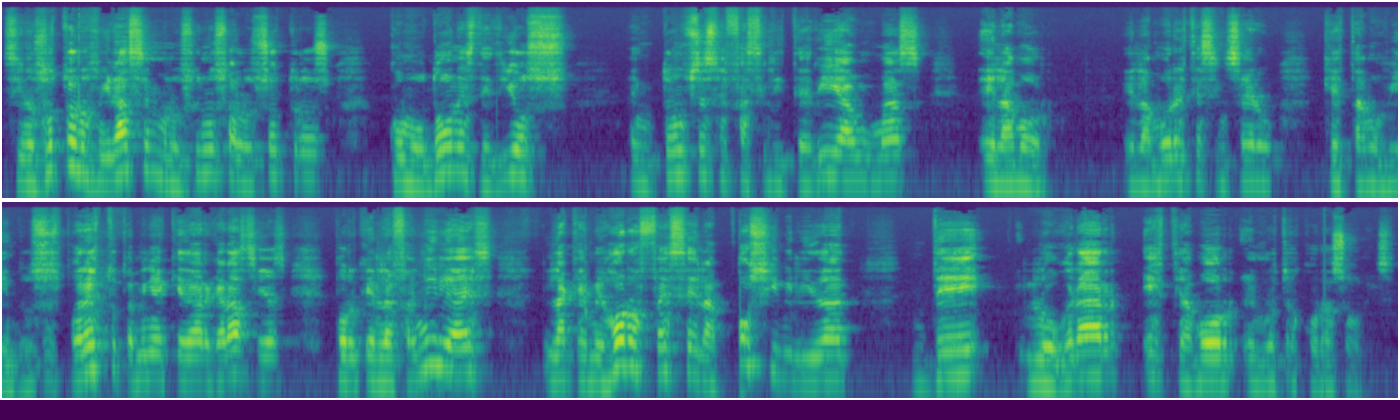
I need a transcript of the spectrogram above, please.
Si nosotros nos mirásemos los unos a los otros como dones de Dios, entonces se facilitaría aún más el amor, el amor este sincero que estamos viendo. Entonces, por esto también hay que dar gracias, porque en la familia es la que mejor ofrece la posibilidad de lograr este amor en nuestros corazones.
